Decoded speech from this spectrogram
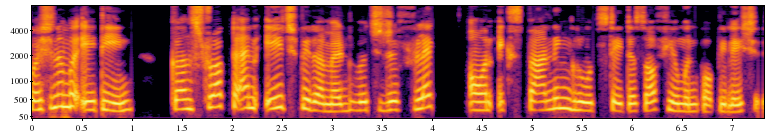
Question number 18. Construct an age pyramid which reflects on expanding growth status of human population.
